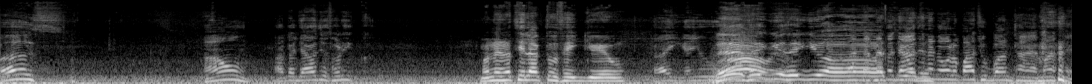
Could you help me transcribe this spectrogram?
બસ. હા હું આગળ જાવ મને નથી લાગતું થઈ ગયું એવું. થઈ ગયું. રે થઈ ગયું થઈ ગયું. તમે તો જાજો ને ઓલો પાછું બંધ થાય માથે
